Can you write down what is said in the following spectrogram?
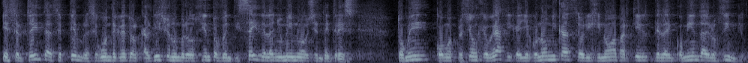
es el 30 de septiembre, según decreto alcaldicio número 226 del año 1983. Tomé, como expresión geográfica y económica, se originó a partir de la encomienda de los indios.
